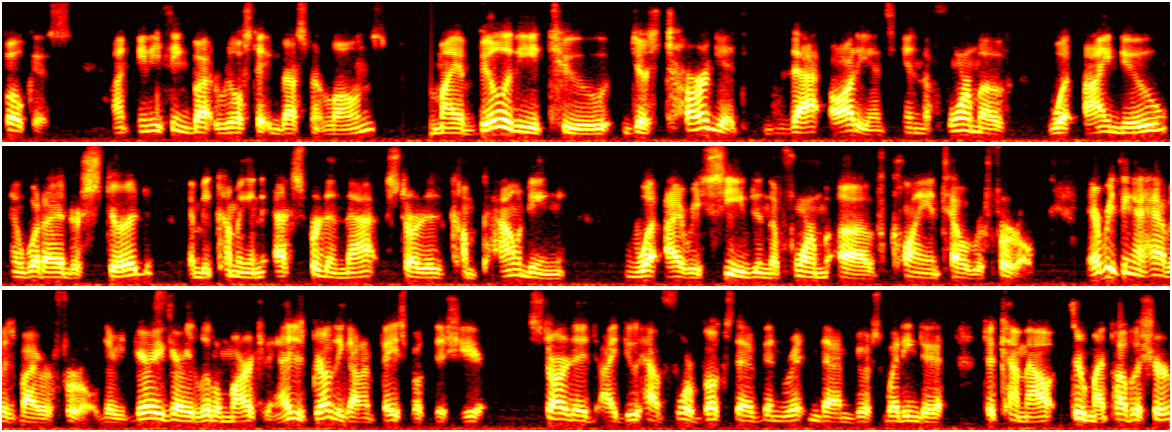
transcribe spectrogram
focus on anything but real estate investment loans my ability to just target that audience in the form of what I knew and what I understood and becoming an expert in that started compounding what I received in the form of clientele referral. Everything I have is by referral. There's very, very little marketing. I just barely got on Facebook this year. Started, I do have four books that have been written that I'm just waiting to, to come out through my publisher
